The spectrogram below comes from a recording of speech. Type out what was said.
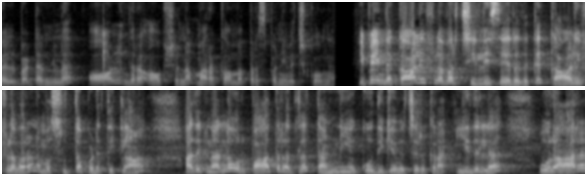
பெல் பட்டனில் ஆல்ங்கிற ஆப்ஷனை மறக்காமல் ப்ரெஸ் பண்ணி வச்சுக்கோங்க. இப்போ இந்த காலிஃப்ளவர் சில்லி செய்கிறதுக்கு காலிஃப்ளவரை நம்ம சுத்தப்படுத்திக்கலாம். அதுக்கு நல்ல ஒரு பாத்திரத்தில் தண்ணியை கொதிக்க வச்சுருக்கிறேன். இதில் ஒரு அரை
